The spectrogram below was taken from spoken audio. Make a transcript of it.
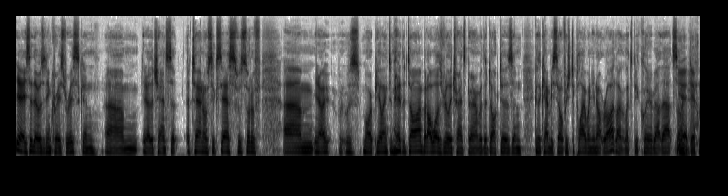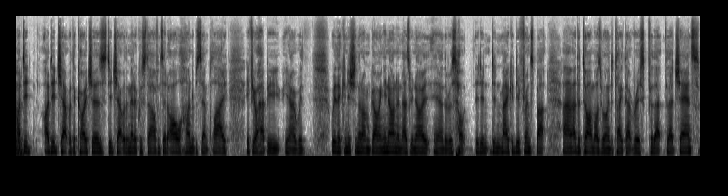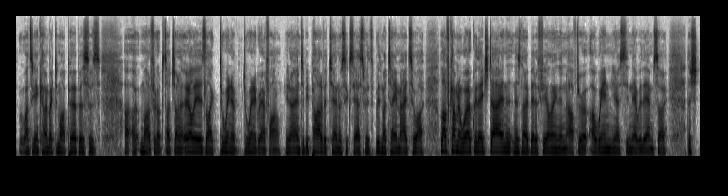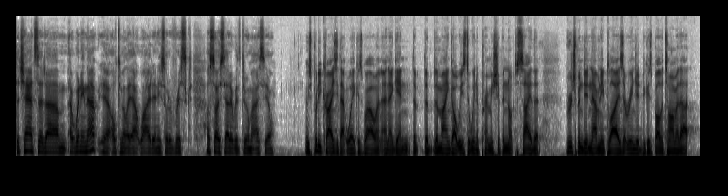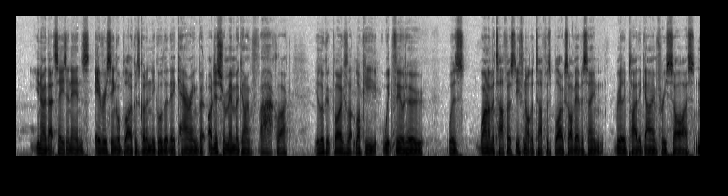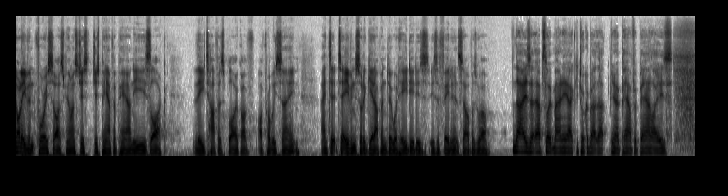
Yeah, he said there was an increased risk, and um, you know the chance that eternal success was sort of, um, you know, was more appealing to me at the time. But I was really transparent with the doctors, and because it can be selfish to play when you're not right. Like, let's be clear about that. So yeah, definitely. I did. I did chat with the coaches, did chat with the medical staff, and said, "I'll 100% play if you're happy, you know, with with the condition that I'm going in on." And as we know, you know, the result it didn't didn't make a difference. But um, at the time, I was willing to take that risk for that for that chance. Once again, coming back to my purpose was. Might have forgot to touch on it earlier is like to win a to win a grand final, you know, and to be part of eternal success with, with my teammates who I love coming to work with each day, and there's no better feeling than after a, a win, you know, sitting there with them. So the, the chance that um, at winning that, yeah, ultimately outweighed any sort of risk associated with doing my ACL. It was pretty crazy that week as well, and, and again, the, the the main goal was to win a premiership, and not to say that Richmond didn't have any players that were injured because by the time of that you know, that season ends, every single bloke has got a niggle that they're carrying. But I just remember going, fuck, like, you look at blokes like Lachie Whitfield, who was one of the toughest, if not the toughest blokes I've ever seen really play the game for his size. Not even for his size, to be honest, just, just pound for pound, he is like the toughest bloke I've, I've probably seen. And to, to even sort of get up and do what he did is, is a feat in itself as well. No, he's an absolute maniac. You talk about that, you know, pound for pound. Like he's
